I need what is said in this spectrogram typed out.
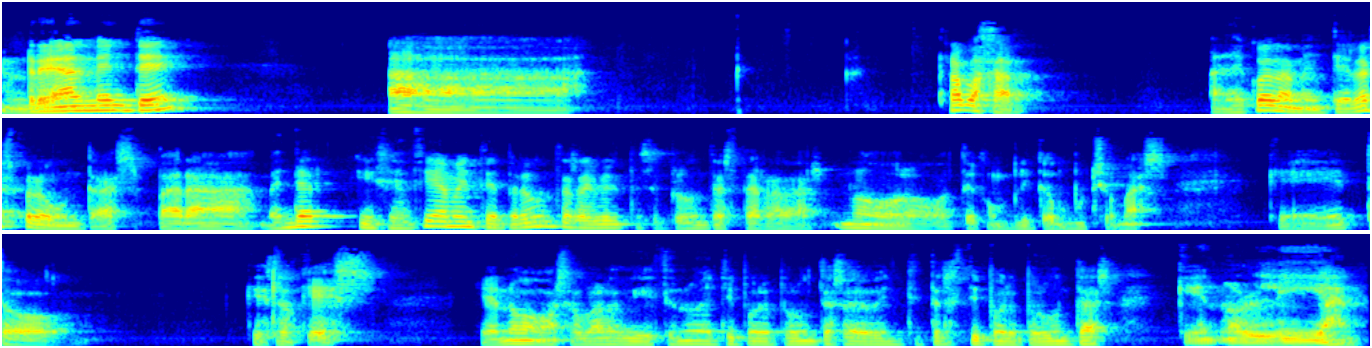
realmente a trabajar adecuadamente las preguntas para vender y sencillamente preguntas abiertas y preguntas cerradas. No te complico mucho más que esto, que es lo que es. Ya no vamos a hablar de 19 tipos de preguntas o de 23 tipos de preguntas que nos lían.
